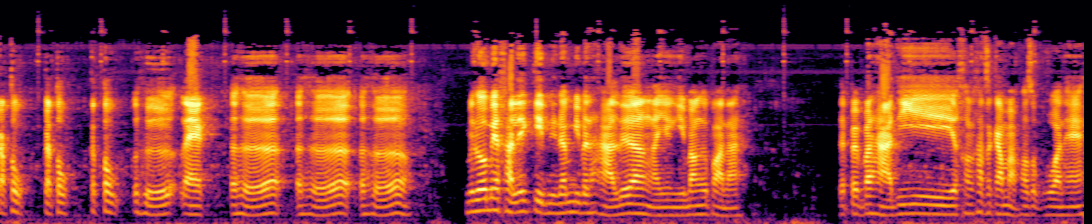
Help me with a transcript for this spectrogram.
กระตุกกระตุกกระตุกเออเหอแหลกเออเหอเออเหอเออเหอไม่รู้มีใครเล่นเกมนี้แล้วมีปัญหาเรื่องอะไรอย่างนี้บ้างหรือเปล่านะแต่เป็นปัญหาที่ค่อนข้างจะกำหมัดพอสมควรแฮะ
